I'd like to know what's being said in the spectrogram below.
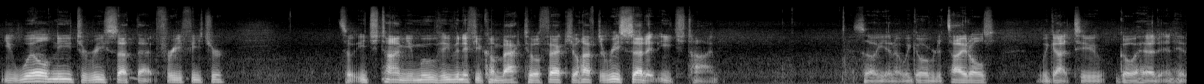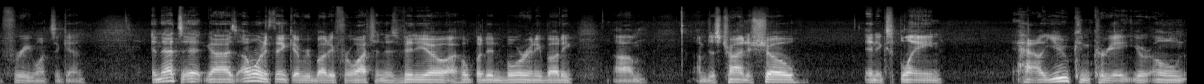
you will need to reset that free feature. So each time you move, even if you come back to effects, you'll have to reset it each time. So, you know, we go over to titles, we got to go ahead and hit free once again. And that's it, guys. I want to thank everybody for watching this video. I hope I didn't bore anybody. Um, I'm just trying to show and explain how you can create your own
